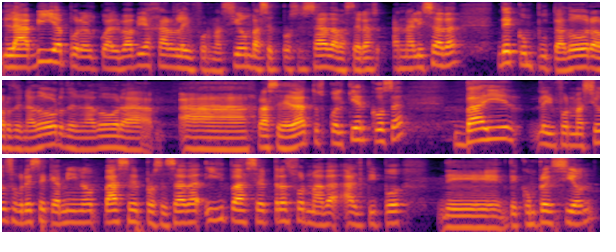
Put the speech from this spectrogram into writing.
la vía por la cual va a viajar la información, va a ser procesada, va a ser analizada de computador a ordenador, ordenador a, a base de datos, cualquier cosa. Va a ir la información sobre ese camino, va a ser procesada y va a ser transformada al tipo de, de comprensión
